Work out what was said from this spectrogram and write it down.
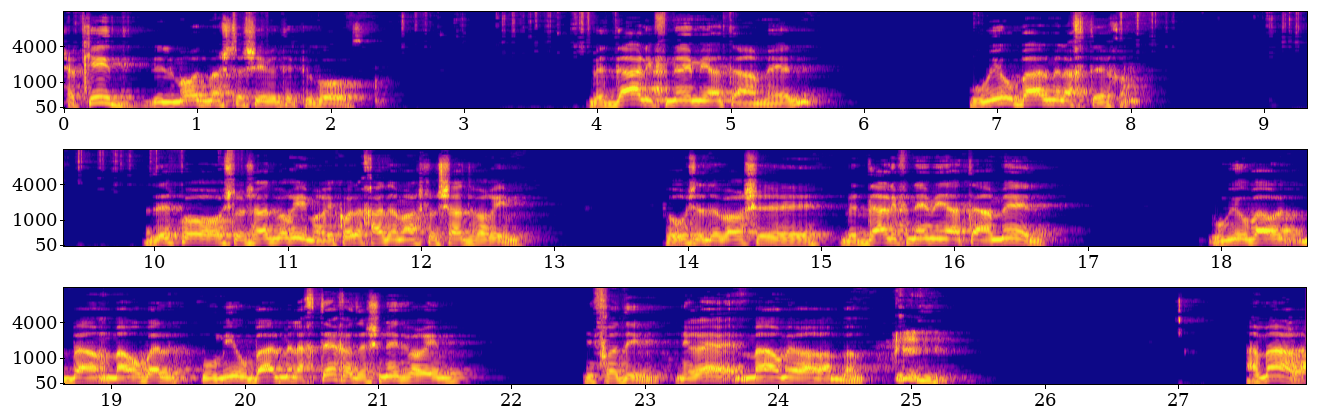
שקיד, ללמוד מה שתשיב את אפיקורוס. ודע לפני מי אתה עמל, ומי הוא בעל מלאכתך. אז יש פה שלושה דברים, הרי כל אחד אמר שלושה דברים. פירוש הדבר ש... ודע לפני מי אתה עמל, ומי הוא בעל, הוא בעל, ומי הוא בעל מלאכתך, זה שני דברים נפרדים. נראה מה אומר הרמב"ם. אמר,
